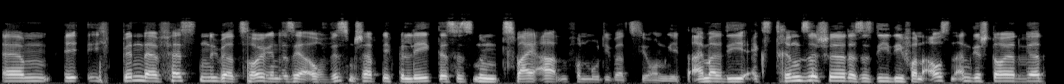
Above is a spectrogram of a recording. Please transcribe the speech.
ähm, ich bin der festen Überzeugung, dass ja auch wissenschaftlich belegt, dass es nun zwei Arten von Motivation gibt. Einmal die extrinsische, das ist die, die von außen angesteuert wird.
